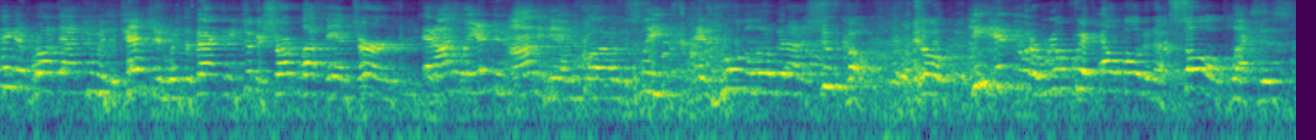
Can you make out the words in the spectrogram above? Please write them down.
Thing that brought that to his attention was the fact that he took a sharp left-hand turn and I landed on him while I was asleep and drooled a little bit on his suit coat. So he hit me with a real quick elbow to the solar plexus,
